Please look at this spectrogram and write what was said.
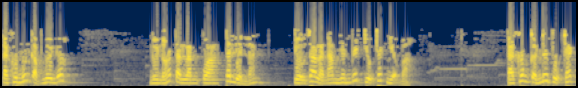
Ta không muốn gặp ngươi nữa. Ngươi nói ta lăn qua Ta liền lăn. Tiểu ra là nam nhân biết chịu trách nhiệm mà. Ta không cần ngươi phụ trách.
